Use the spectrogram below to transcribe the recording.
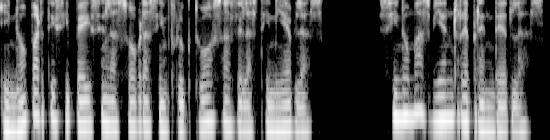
Y no participéis en las obras infructuosas de las tinieblas, sino más bien reprendedlas,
